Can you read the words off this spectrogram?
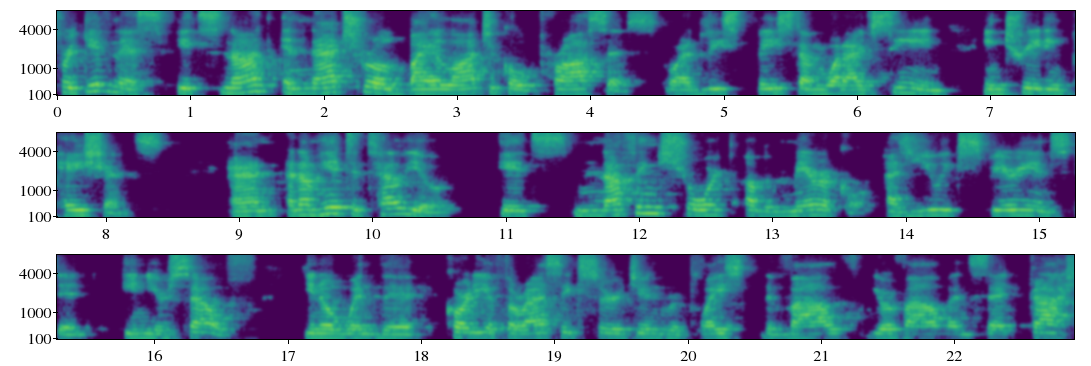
forgiveness, it's not a natural biological process, or at least based on what I've seen in treating patients. And, and I'm here to tell you, it's nothing short of a miracle as you experienced it in yourself. You know, when the cardiothoracic surgeon replaced the valve, your valve, and said, Gosh,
